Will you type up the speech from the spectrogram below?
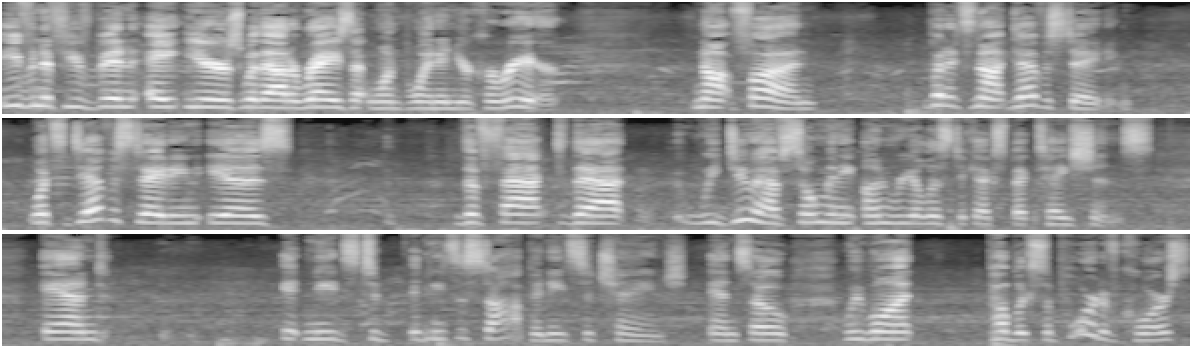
even if you've been eight years without a raise at one point in your career. Not fun, but it's not devastating. What's devastating is the fact that we do have so many unrealistic expectations and it needs to it needs to stop it needs to change and so we want public support of course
